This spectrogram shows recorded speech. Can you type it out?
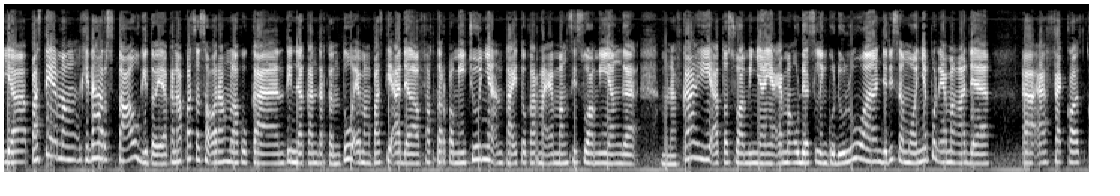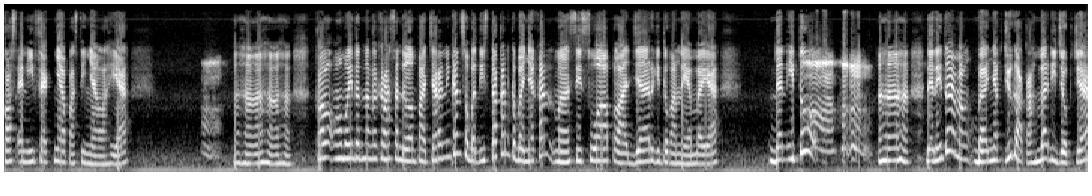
ya pasti emang kita harus tahu gitu ya kenapa seseorang melakukan tindakan tertentu emang pasti ada faktor pemicunya entah itu karena emang si suami yang nggak menafkahi atau suaminya yang emang udah selingkuh duluan. Jadi semuanya pun emang ada uh, efek cause and effect-nya pastinya lah ya. Hmm. Aha, aha, aha. Kalau ngomongin tentang kekerasan dalam pacaran ini kan sobat Ista kan kebanyakan mahasiswa pelajar gitu kan ya Mbak ya. Dan itu Hmm, aha, dan itu emang banyak juga kah Mbak di Jogja?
